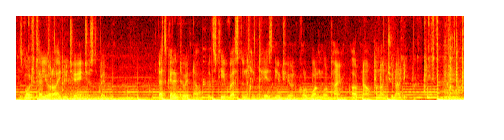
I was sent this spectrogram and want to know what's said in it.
There's more to tell you on ID.Jay in just a bit. Let's get into it now with Steve Weston and Tae's new tune called One More Time, out now on Anjunadeep.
